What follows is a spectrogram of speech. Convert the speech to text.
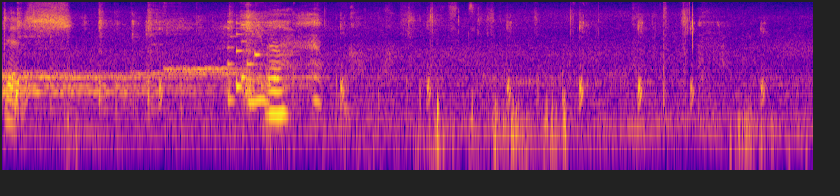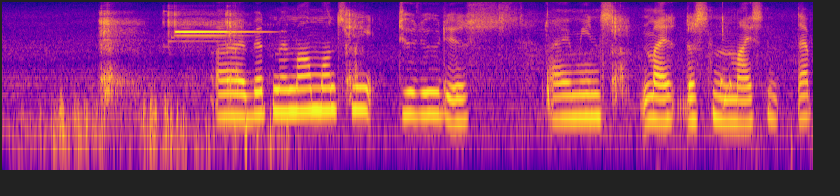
this. Uh, I bet my mom wants me to do this. I mean, my this my step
